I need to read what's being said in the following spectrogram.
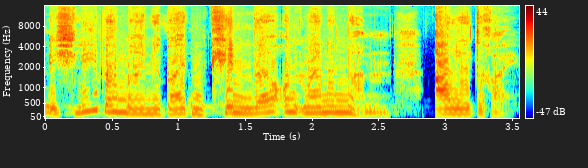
Ich liebe meine beiden Kinder und meinen Mann, alle drei.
